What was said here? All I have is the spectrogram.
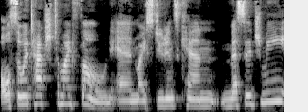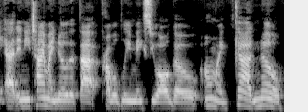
also attached to my phone and my students can message me at any time. I know that that probably makes you all go, Oh my God, no.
